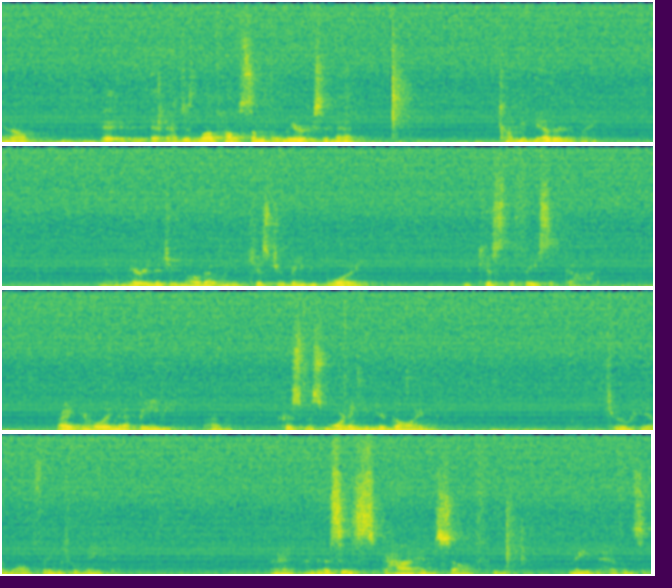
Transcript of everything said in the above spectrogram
You know, mm-hmm. I, I- I just love how some of the lyrics in that come together. Like, you know, Mary, did you know that when you kissed your baby boy, you kissed the face of God? Right? You're holding that baby on Christmas morning and you're going, through him all things were made. I mean, this is God himself who made the heavens and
